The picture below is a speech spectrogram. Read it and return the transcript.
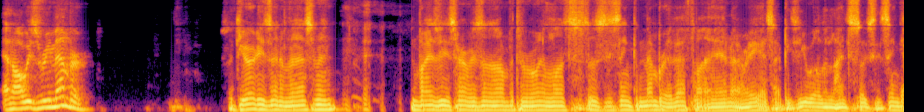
And always remember securities and investment advisory services offered through Royal Associates Inc. member of FINRA, SIPC, Royal Alliance Associates Inc.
